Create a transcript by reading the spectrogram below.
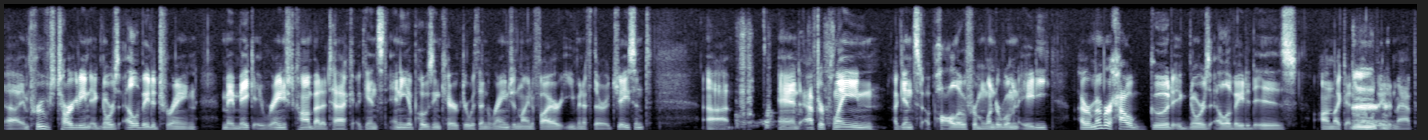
uh, improved targeting, ignores elevated terrain, may make a ranged combat attack against any opposing character within range and line of fire, even if they're adjacent. Uh, and after playing against Apollo from Wonder Woman 80, I remember how good ignores elevated is on like an Mm. elevated map.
